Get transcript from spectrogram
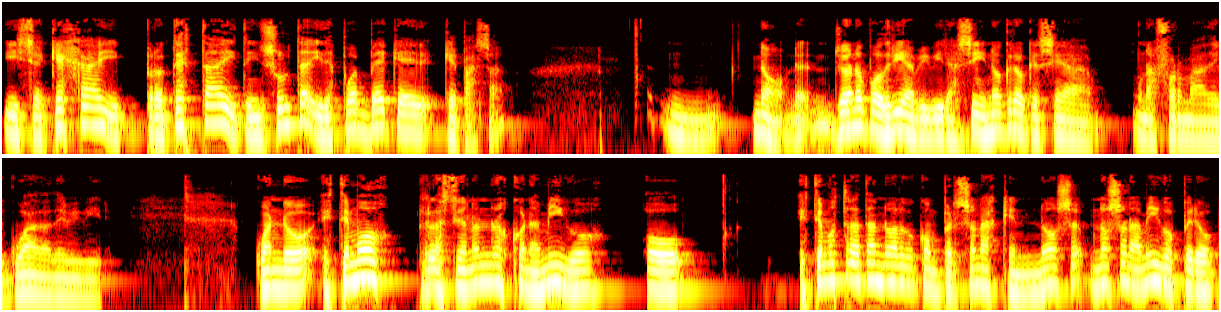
y se queja y protesta y te insulta y después ve qué, qué pasa. Mm, no, yo no podría vivir así, no creo que sea una forma adecuada de vivir. Cuando estemos relacionándonos con amigos o estemos tratando algo con personas que no, no son amigos, pero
